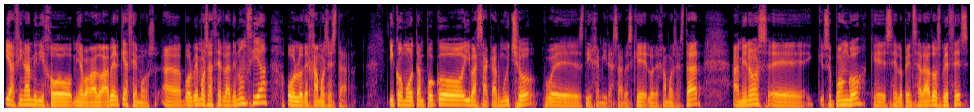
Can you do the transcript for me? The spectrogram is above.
Y al final me dijo mi abogado, a ver, ¿qué hacemos? Ah, ¿Volvemos a hacer la denuncia o lo dejamos estar? Y como tampoco iba a sacar mucho, pues dije, mira, ¿sabes qué? Lo dejamos estar. A menos, eh, supongo que se lo pensará dos veces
